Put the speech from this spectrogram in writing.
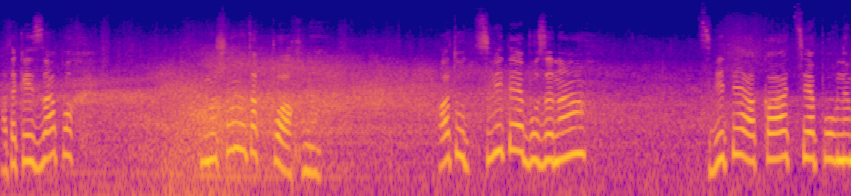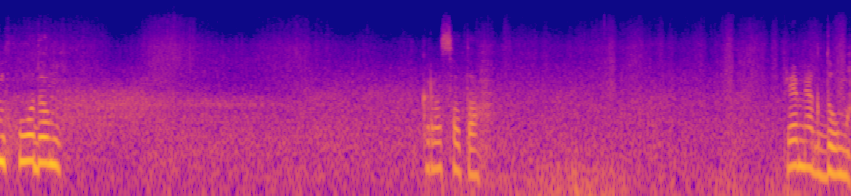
А такий запах. Ну що воно так пахне? А тут цвіте бузина, цвіте акація повним ходом. Красота. Прям як вдома.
